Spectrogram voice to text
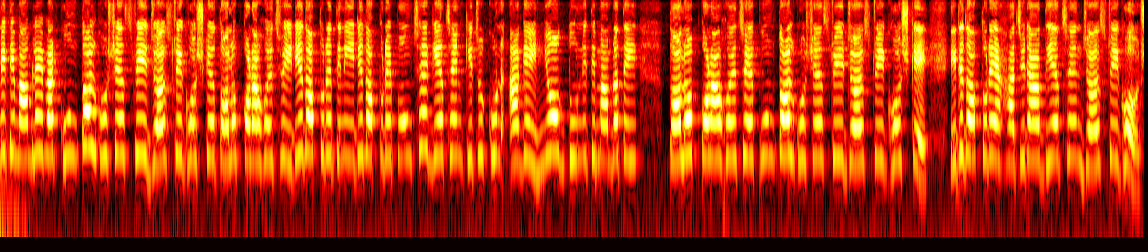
দুর্নীতি মামলায় এবার কুন্তল ঘোষের স্ত্রী, জয়শ্রী ঘোষকে তলব করা হয়েছে। ইডি দপ্তরে তিনি ইডি দপ্তরে পৌঁছে গিয়েছেন কিছুক্ষণ আগেই। নিয়োগ দুর্নীতি মামলাতেই তলব করা হয়েছে কুন্তল ঘোষের স্ত্রী, জয়শ্রী ঘোষকে। ইডি দপ্তরে হাজিরা দিয়েছেন জয়শ্রী ঘোষ।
